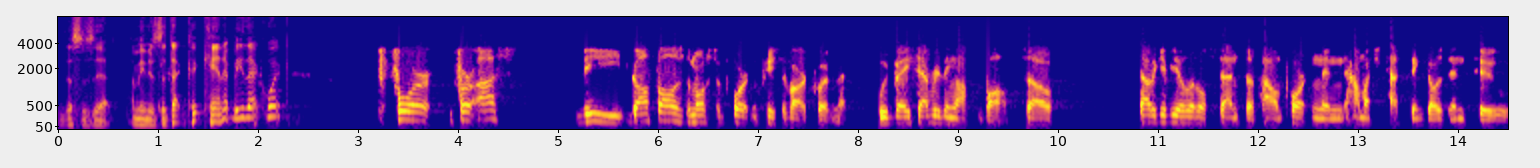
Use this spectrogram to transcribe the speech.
"This is it." I mean, is it that? Can it be that quick? For for us, the golf ball is the most important piece of our equipment. We base everything off the ball, so that would give you a little sense of how important and how much testing goes into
